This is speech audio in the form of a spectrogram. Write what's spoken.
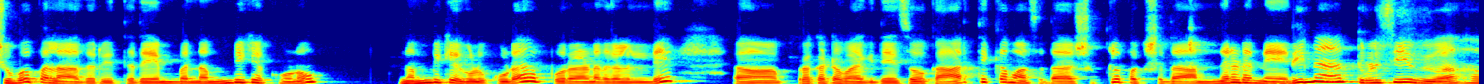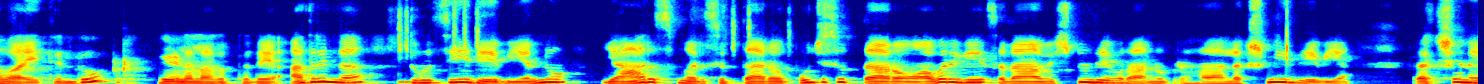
ಶುಭ ಫಲ ದೊರೆಯುತ್ತದೆ ಎಂಬ ನಂಬಿಕೆ ಕೂಡ ನಂಬಿಕೆಗಳು ಕೂಡ ಪುರಾಣಗಳಲ್ಲಿ ಪ್ರಕಟವಾಗಿದೆ. ಸೊ ಕಾರ್ತಿಕ ಮಾಸದ ಶುಕ್ಲ ಪಕ್ಷದ ಹನ್ನೆರಡನೇ ದಿನ ತುಳಸಿ ವಿವಾಹವಾಯಿತೆಂದು ಹೇಳಲಾಗುತ್ತದೆ. ಅದರಿಂದ ತುಳಸಿ ದೇವಿಯನ್ನು ಯಾರು ಸ್ಮರಿಸುತ್ತಾರೋ, ಪೂಜಿಸುತ್ತಾರೋ ಅವರಿಗೆ ಸದಾ ವಿಷ್ಣು ದೇವರ ಅನುಗ್ರಹ, ಲಕ್ಷ್ಮೀ ದೇವಿಯ ರಕ್ಷಣೆ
